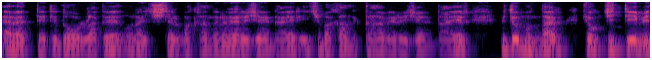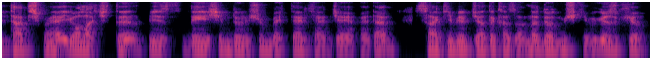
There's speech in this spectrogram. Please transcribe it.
evet dedi, doğruladı. Ona İçişleri Bakanlığı'nı vereceğine dair, iki bakanlık daha vereceğine dair. Bütün bunlar çok ciddi bir tartışmaya yol açtı. Biz değişim dönüşüm beklerken CHP'den sanki bir cadı kazanına dönmüş gibi gözüküyor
